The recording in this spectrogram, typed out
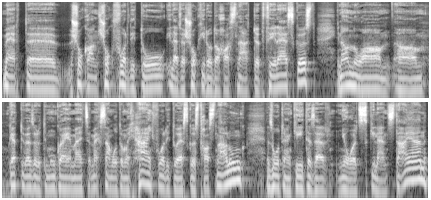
mert ö, sokan, sok fordító, illetve sok iroda használ többféle eszközt. Én annó a, a kettő ezelőtti munkahelyemen egyszer megszámoltam, hogy hány fordító eszközt használunk, ez volt olyan 2008-9 táján,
